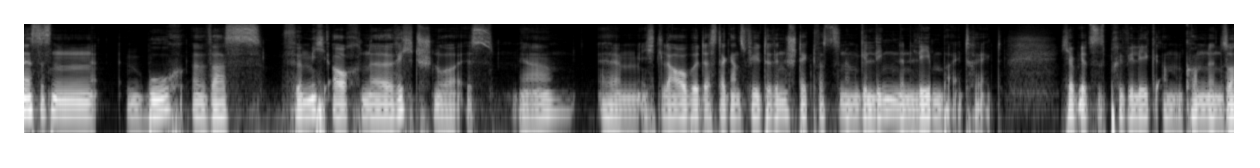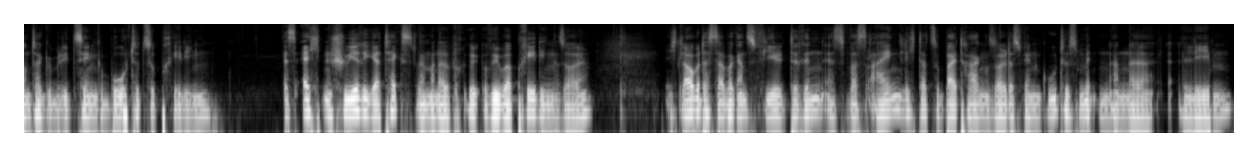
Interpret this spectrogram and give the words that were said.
ist es ein Buch, was für mich auch eine Richtschnur ist. Ja, ähm, ich glaube, dass da ganz viel drinsteckt, was zu einem gelingenden Leben beiträgt. Ich habe jetzt das Privileg, am kommenden Sonntag über die zehn Gebote zu predigen ist echt ein schwieriger Text, wenn man darüber predigen soll. Ich glaube, dass da aber ganz viel drin ist, was eigentlich dazu beitragen soll, dass wir ein gutes Miteinander leben,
